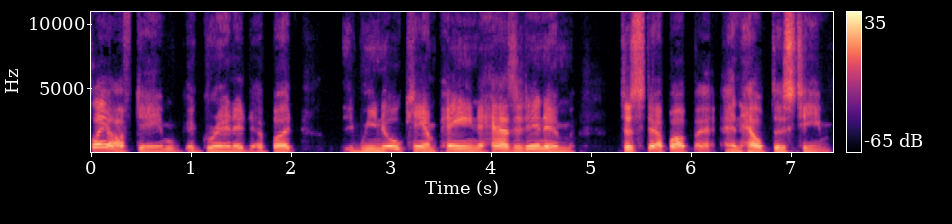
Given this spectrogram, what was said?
playoff game, uh, granted, uh, but we know Cam Payne has it in him to step up and help this team.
